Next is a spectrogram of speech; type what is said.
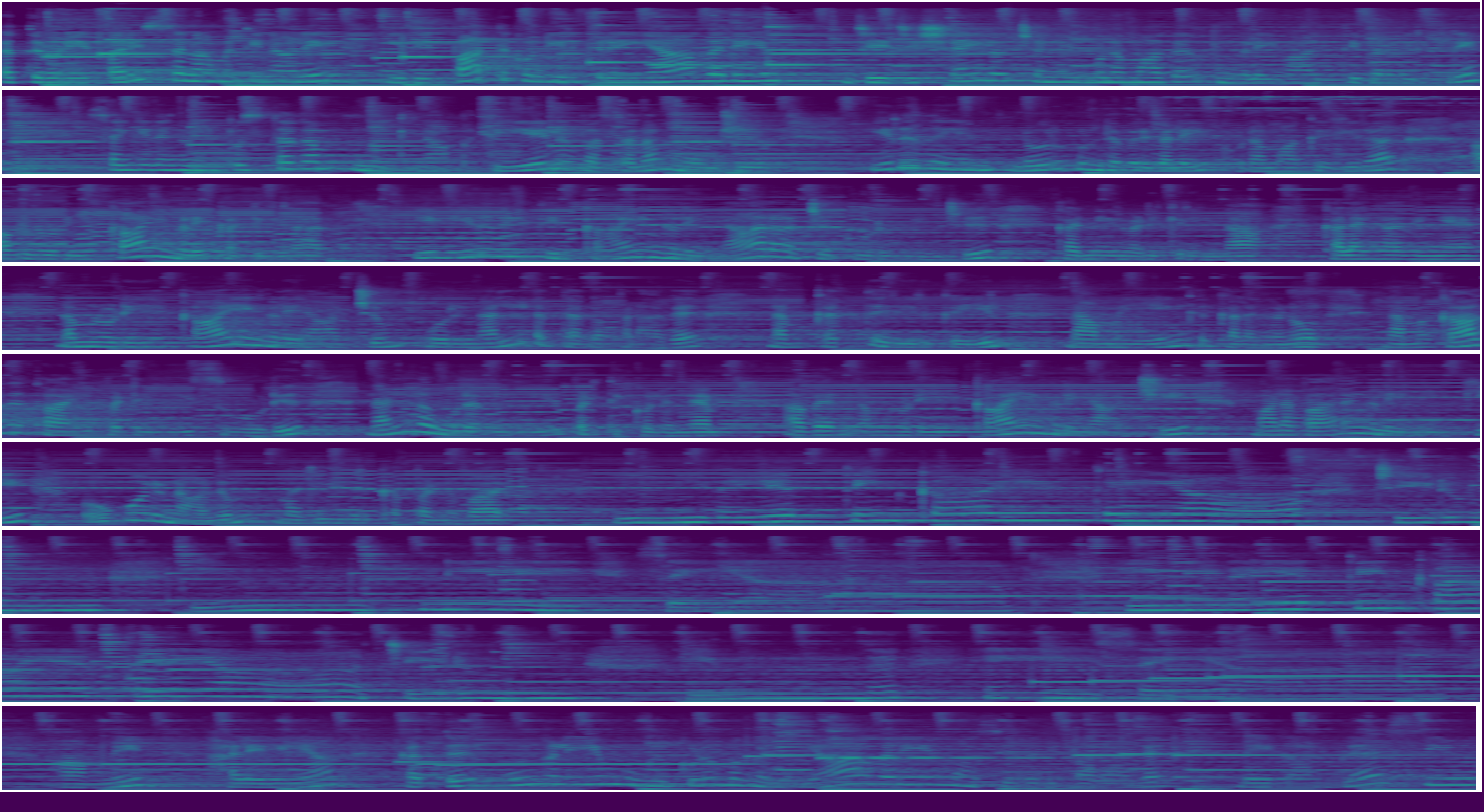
கத்தருடைய பரிசு நாமத்தினாலே இதை பார்த்து கொண்டிருக்கிற யாவரையும் ஜே ஜி ஷைலோ சேனல் மூலமாக உங்களை வாழ்த்தி வரவிருக்கிறேன் சங்கீதங்களின் புஸ்தகம் நூற்றி நாற்பத்தி ஏழு வசனம் மூன்று. இருதயம் நொறுகுண்டவர்களை குணமாக்குகிறார் அவர்களுடைய காயங்களை கட்டுகிறார். என் இருதயத்தின் காயங்களை யார் ஆற்றக்கூடும் என்று கண்ணீர் வடிக்கிறீங்களா? கலங்காதீங்க. நம்மளுடைய காயங்களை ஆற்றும் ஒரு நல்ல தகப்பனாக நம் கத்தர் இருக்கையில் நாம் எங்கே கலங்கணும்? நமக்காக காயப்பட்ட இயேசுவோடு நல்ல உறவை ஏற்படுத்தி கொள்ளுங்க. அவர் நம்மளுடைய காயங்களை ஆற்றி மனபாரங்களை நீக்கி ஒவ்வொரு நாளும் மகிழ்ந்திருக்க பண்ணுவார். இந்நிதயத்தின் காயத்தையா காயத்தை ஆற்றிடும். என் இதயத்தின் காயத்தை ஆற்றிடும் இந்த ஈசையா ஆமேன். ஹalleluya. கத்தர் உங்களையும் உங்கள் குடும்பங்கள் யாவரையும் ஆசீர்வதிப்பாராக. May God bless you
